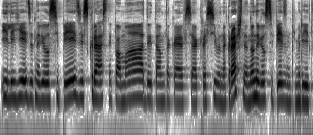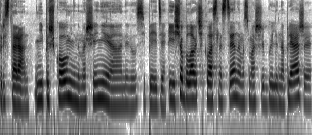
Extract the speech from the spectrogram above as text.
или едет на велосипеде с красной помадой, там такая вся красиво накрашенная, но на велосипеде, например, едет в ресторан. Не пешком, не на машине, а на велосипеде. И еще была очень классная сцена, мы с Машей были на пляже,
